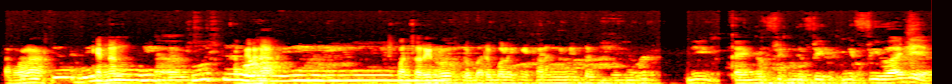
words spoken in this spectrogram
taruhlah Canon. Eh, kamera sponsorin lu lu baru boleh ngiklan ini tuh ini kayak nge-free nge-free nge-free aja ya.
